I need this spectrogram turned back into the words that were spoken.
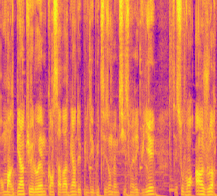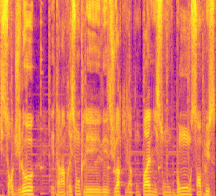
On remarque bien que l'OM, quand ça va bien depuis le début de saison, même s'ils sont irréguliers, c'est souvent un joueur qui sort du lot et tu as l'impression que les, les joueurs qui l'accompagnent, ils sont bons sans plus.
